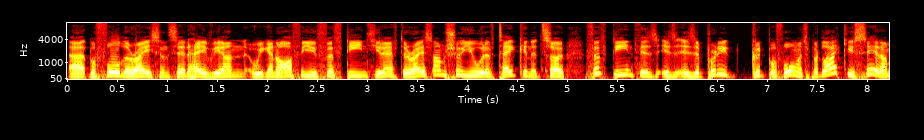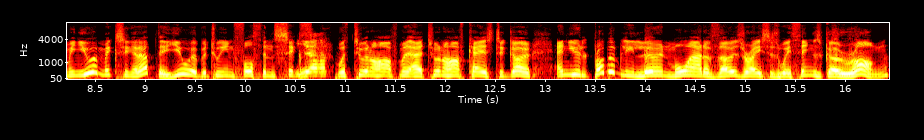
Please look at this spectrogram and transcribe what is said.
uh, before the race and said, hey, Wian, we're going to offer you 15th, you don't have to race, I'm sure you would have taken it. So 15th is, is, is a pretty good performance. But like you said, I mean, you were mixing it up there. You were between fourth and sixth yeah. with two and a half uh, two and a half Ks to go. And you'll probably learn more out of those races where things go wrong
